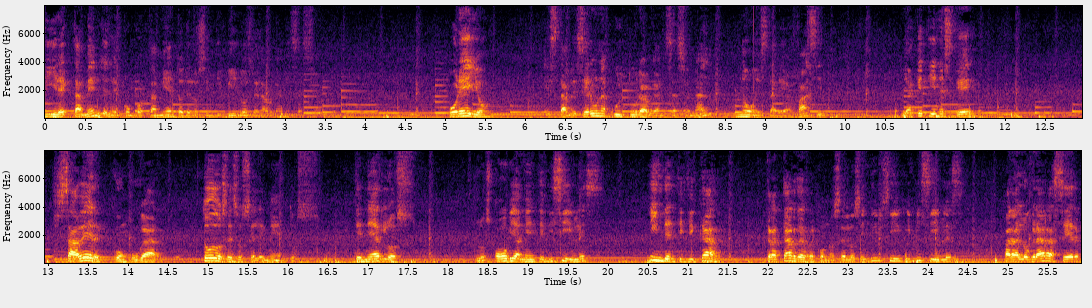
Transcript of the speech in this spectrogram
directamente en el comportamiento de los individuos de la organización. Por ello, establecer una cultura organizacional no es tarea fácil, ya que tienes que saber conjugar todos esos elementos, tenerlos los obviamente visibles, identificar, tratar de reconocer los invisibles para lograr hacer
